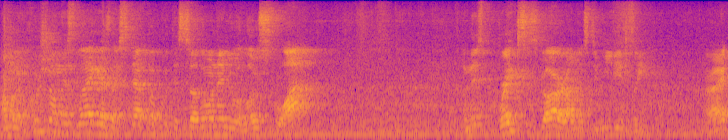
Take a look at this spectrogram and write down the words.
I'm going to push on this leg as I step up with this other one into a low squat. And this breaks his guard almost immediately. All right?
